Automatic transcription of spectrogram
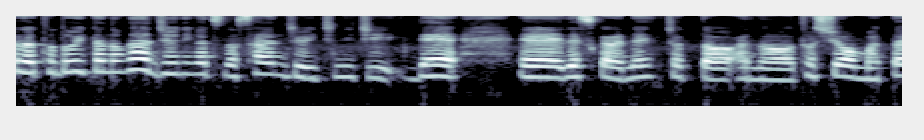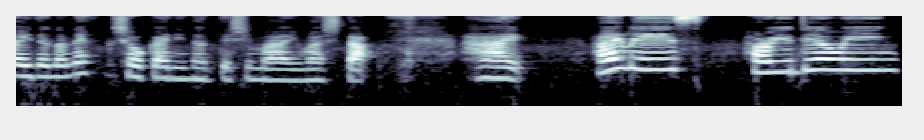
ただ届いたのが12月の31日で、えーですからねちょっとあの年をまたいでのね紹介になってしまいました。はい。Hi Liz! How are you doing?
